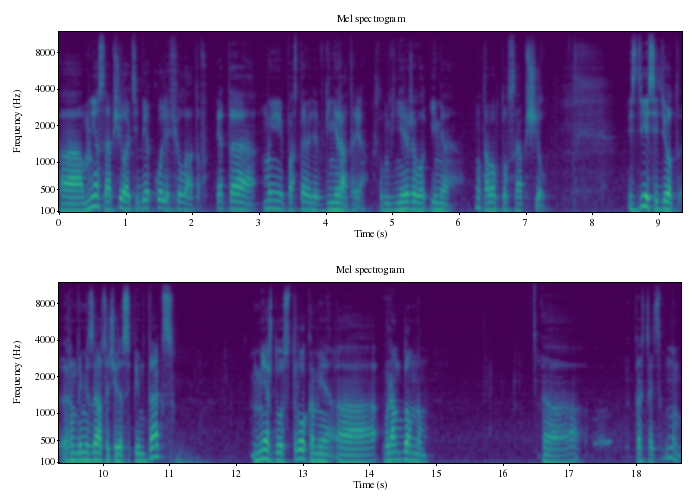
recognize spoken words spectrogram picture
А, мне сообщил о тебе Коля Филатов. Это мы поставили в генераторе, чтобы он генерировал имя ну, того, кто сообщил. Здесь идет рандомизация через Spintax. Между строками э, в рандомном как сказать, ну,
